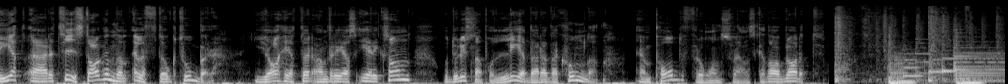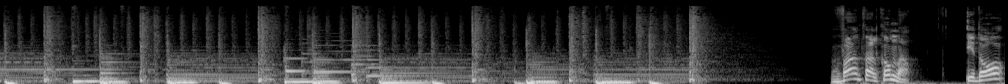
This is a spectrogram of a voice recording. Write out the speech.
Det är tisdagen den 11 oktober. Jag heter Andreas Eriksson och du lyssnar på Ledarredaktionen, en podd från Svenska Dagbladet. Varmt välkomna! Idag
